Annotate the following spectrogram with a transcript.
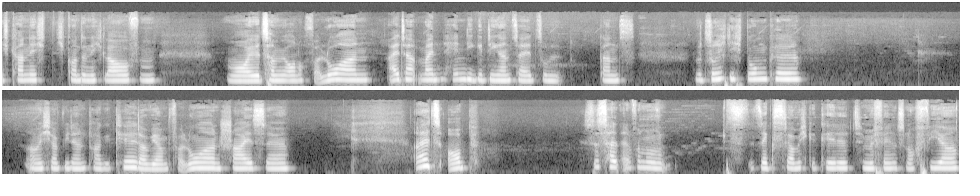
Ich kann nicht, ich konnte nicht laufen. Boah, jetzt haben wir auch noch verloren. Alter, mein Handy geht die ganze Zeit so ganz. Wird so richtig dunkel. Aber ich habe wieder ein paar gekillt, aber wir haben verloren. Scheiße. Als ob. Es ist halt einfach nur sechs, habe ich gekillt. Mir fehlen jetzt noch vier.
